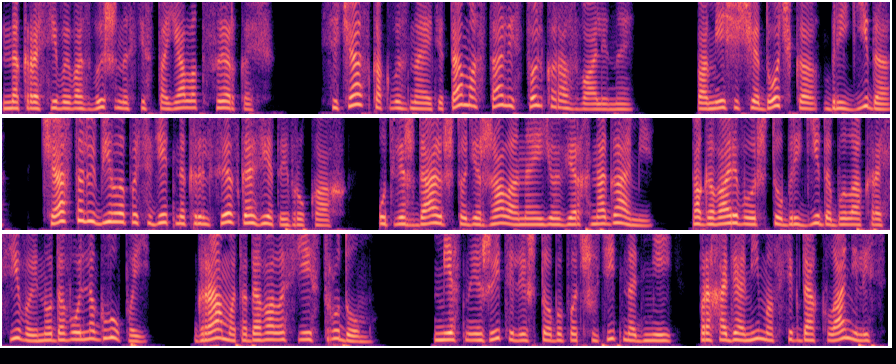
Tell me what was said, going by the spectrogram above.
На красивой возвышенности стояла церковь. Сейчас, как вы знаете, там остались только развалины. Помещичья дочка, Бригида, часто любила посидеть на крыльце с газетой в руках. Утверждают, что держала она ее вверх ногами. Поговаривают, что Бригида была красивой, но довольно глупой. Грамота давалась ей с трудом. Местные жители, чтобы подшутить над ней, проходя мимо, всегда кланялись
